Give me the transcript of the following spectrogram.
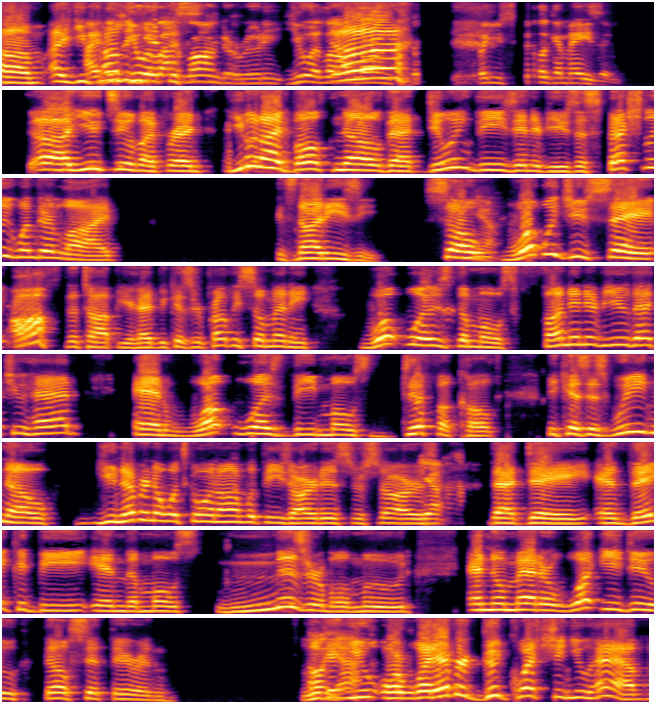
um, you I probably you a lot this... longer, Rudy. You a lot uh, longer, but you still look amazing. Uh, you too, my friend. You and I both know that doing these interviews, especially when they're live, it's not easy. So, yeah. what would you say off the top of your head? Because there are probably so many what was the most fun interview that you had and what was the most difficult because as we know you never know what's going on with these artists or stars yeah. that day and they could be in the most miserable mood and no matter what you do they'll sit there and look oh, yeah. at you or whatever good question you have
